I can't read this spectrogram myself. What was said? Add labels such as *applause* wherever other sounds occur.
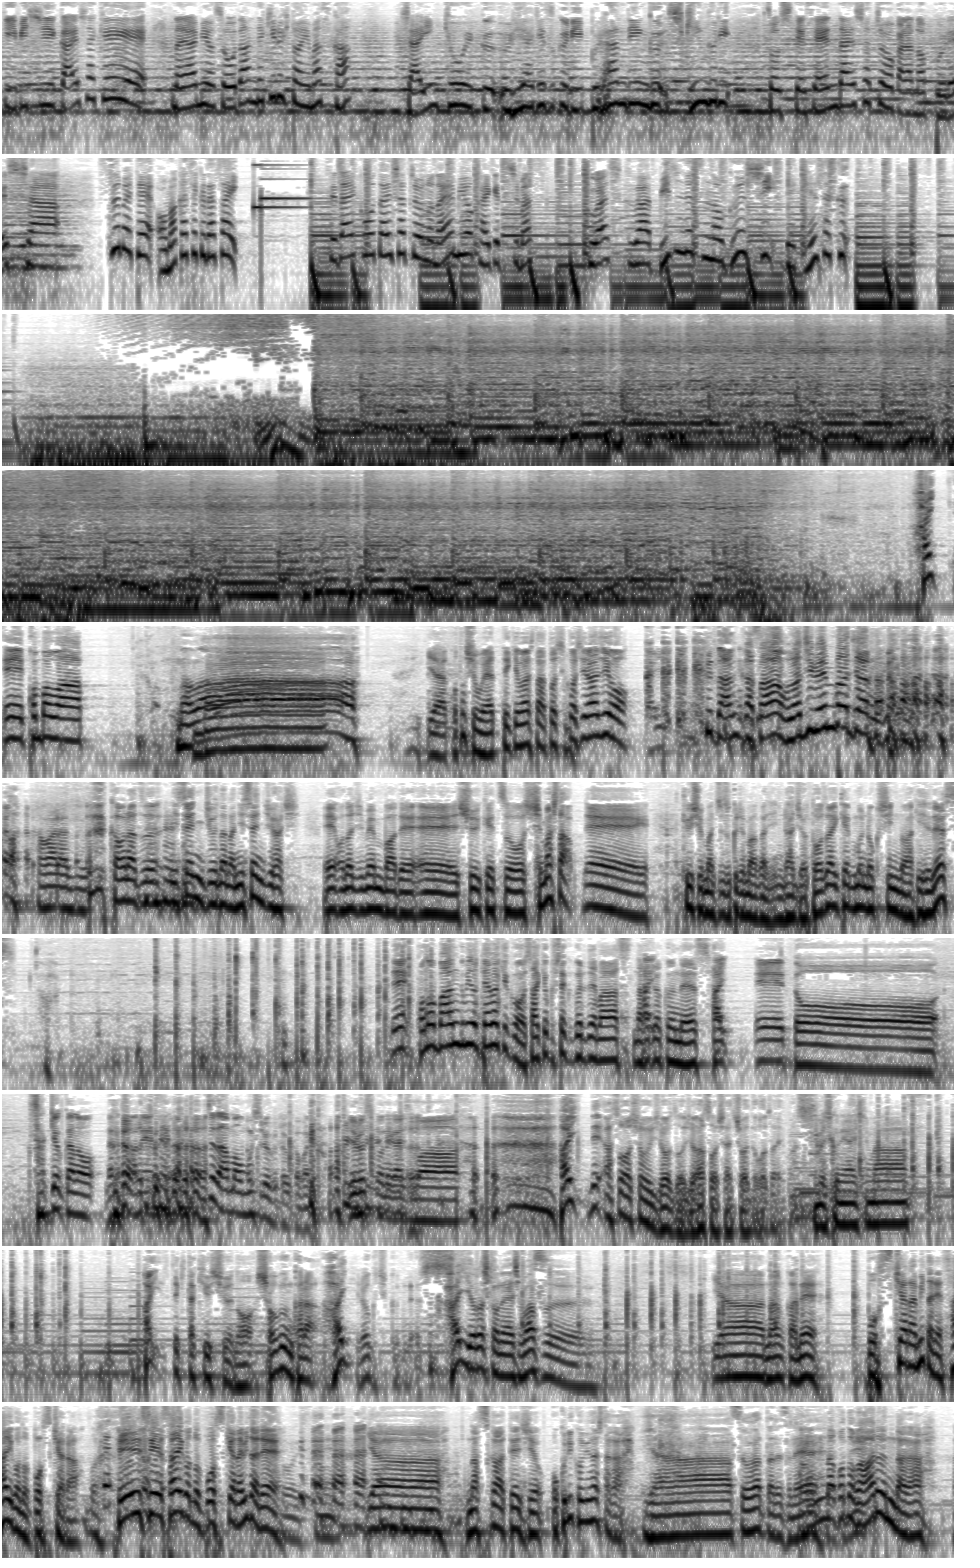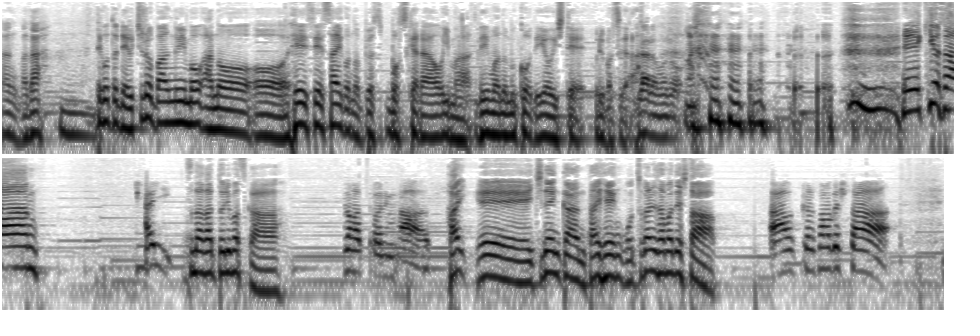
厳しい会社経営悩みを相談できる人はいますか？社員教育売上作りブランディング資金繰りそして先代社長からのプレッシャー。全てお任せください。世代交代社長の悩みを解決します。詳しくはビジネスの軍師で検索。はい、えー、こんばんは。まあまあ、いや、今年もやってきました、年越しラジオ。なんかさ、同じメンバーじゃん。変わらず。変わらず、2017、2018、えー同じメンバーで、えー集結をしました。えー九州まちづくりマガジン、ラジオ東西見聞録新の秋秀です。で、この番組のテーマ曲を作曲してくれてます。中条くんです。はい。えっ、ー、と作曲家の中島です。*laughs* ちょっとあんま面白いこと浮かばない。よろしくお願いします。はい。で、麻生醤油醸造所、麻生社長でございます。よろしくお願いします。はい。できた九州の将軍から、はい広口くんです。はい、よろしくお願いします。いやー、なんかね、ボスキャラ見たね、最後のボスキャラ。平成最後のボスキャラ見たね。そうですね。いやー、那須川天心を送り込みましたが、いやー、すごかったですね。そんなことがあるんだな、なんかな。ってことで、うちの番組も、あの、お平成最後のボスボスキャラを今、電話の向こうで用意しておりますが。なるほど。*laughs* えー、キヨさん、はい、つながっておりますか？つながっております。はい、えー、1年間大変お疲れ様でした。あ、お疲れ様でした。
